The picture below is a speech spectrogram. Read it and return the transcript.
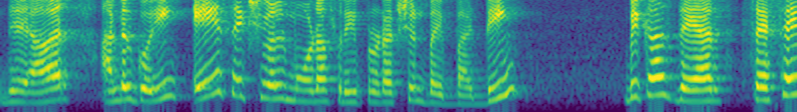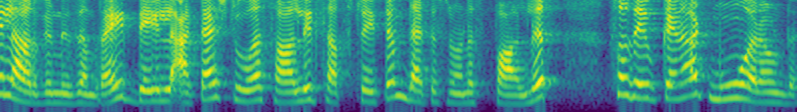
They are undergoing asexual mode of reproduction by budding because they are sessile organism right. They will attach to a solid substratum that is known as polyp. So, they cannot move around.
